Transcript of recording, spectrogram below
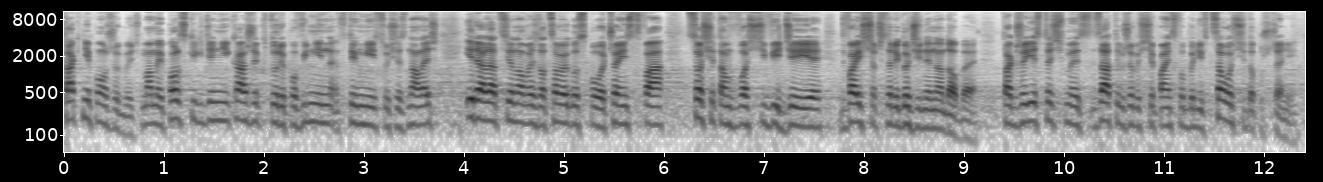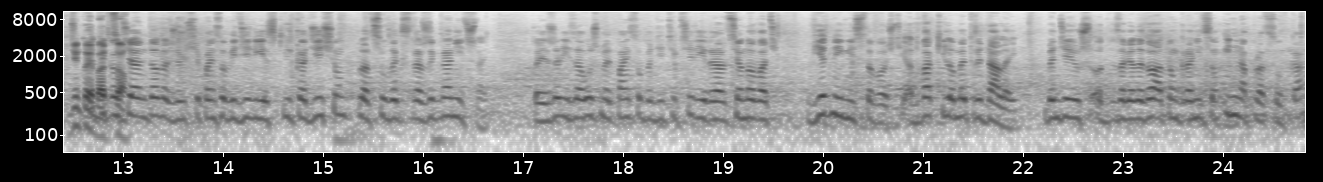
Tak nie może być. Mamy polskich dziennikarzy, którzy powinni w tym miejscu się znaleźć i relacjonować dla całego społeczeństwa, co się tam właściwie dzieje 24 godziny na dobę. Także jesteśmy za tym, żebyście Państwo byli w całości dopuszczeni. Dziękuję Tylko bardzo. chciałem dodać, żebyście Państwo wiedzieli, jest kilkadziesiąt placówek Straży Granicznej. To jeżeli załóżmy Państwo będziecie chcieli relacjonować w jednej miejscowości, a dwa kilometry dalej będzie już od, zawiadywała tą granicą inna placówka,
